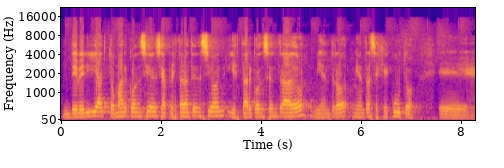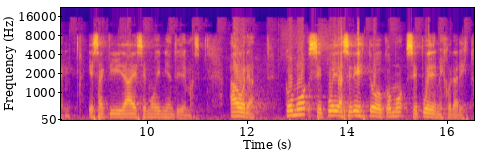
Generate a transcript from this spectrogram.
debería tomar conciencia, prestar atención y estar concentrado mientras, mientras ejecuto eh, esa actividad, ese movimiento y demás. Ahora, ¿cómo se puede hacer esto o cómo se puede mejorar esto?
